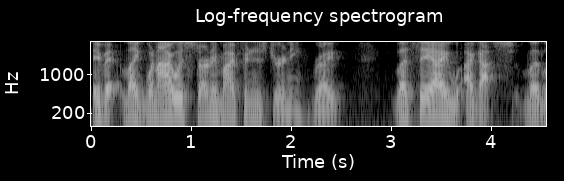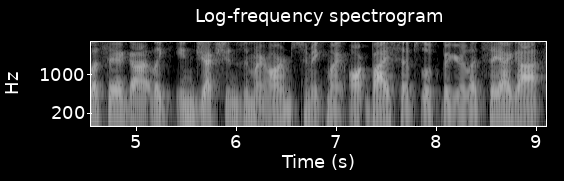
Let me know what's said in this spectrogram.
if it, like when I was starting my fitness journey, right? Let's say I, I got, let's say I got like injections in my arms to make my biceps look bigger. Let's say I got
